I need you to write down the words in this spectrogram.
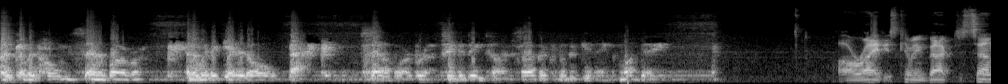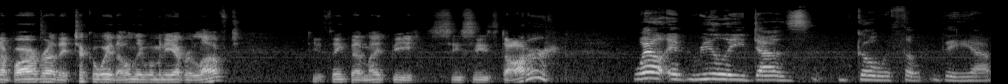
I'm coming home to Santa Barbara, and I'm going to get it all back. Santa Barbara, see the daytime saga from the beginning, Monday. All right, he's coming back to Santa Barbara. They took away the only woman he ever loved. Do you think that might be Cece's daughter? Well, it really does go with the the uh,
